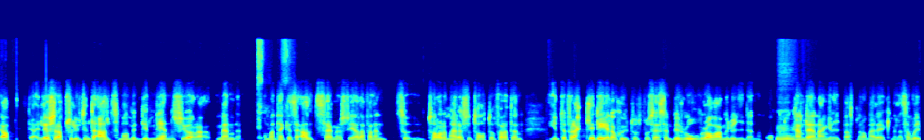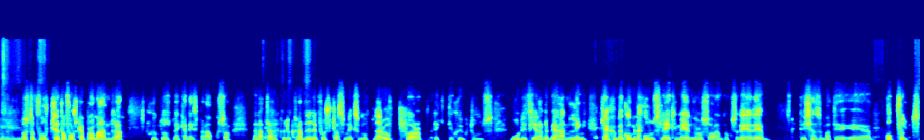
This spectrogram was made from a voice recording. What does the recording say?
ja, det löser absolut inte allt som har med demens att göra. Men om man tänker sig Alzheimer så i alla fall en, så talar de här resultaten för att en inte föraktlig del av sjukdomsprocessen beror av amyloiden och mm. då kan den angripas med de här läkemedlen. Så vi måste fortsätta forska på de andra sjukdomsmekanismerna också. Men att det här skulle kunna bli det första som liksom öppnar upp för riktig sjukdomsmodifierande behandling, kanske med kombinationsläkemedel och sådant också. Det, det, det känns som att det är hoppfullt.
